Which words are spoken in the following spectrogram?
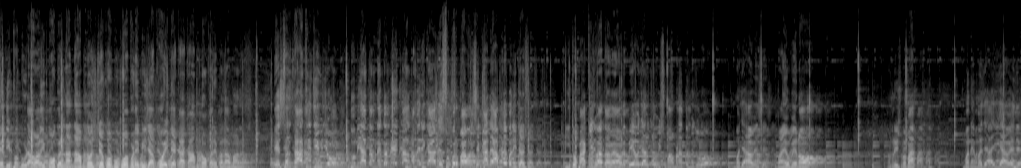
તેથી ભગુડાવાળી મોગલના નામનો જ ટેકો મૂકવો પડે. બીજા કોઈ ટેકા કામ ન કરે ભલા માણસ. એ શ્રદ્ધાથી જીવજો. દુનિયા તમને ગમે એટલા અમેરિકા આજે સુપર પાવર છે. કાલે આપણે બની જશું. ઈ તો પાકી જ વાત હવે. હવે બે હજાર ચોવીસમાં હમણાં તમે જોવો મજા આવે છે. ભાઈઓ બહેનો, અમરીશ મામા, મને મજા આવી આવે છે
